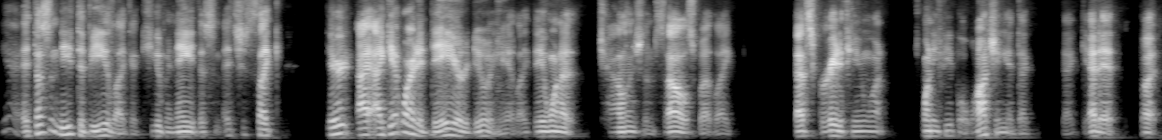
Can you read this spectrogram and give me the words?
Yeah, it doesn't need to be like a Cuban eight. This it's just like they're I, I get why today are doing it. Like they want to challenge themselves, but like that's great if you want 20 people watching it that that get it. But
